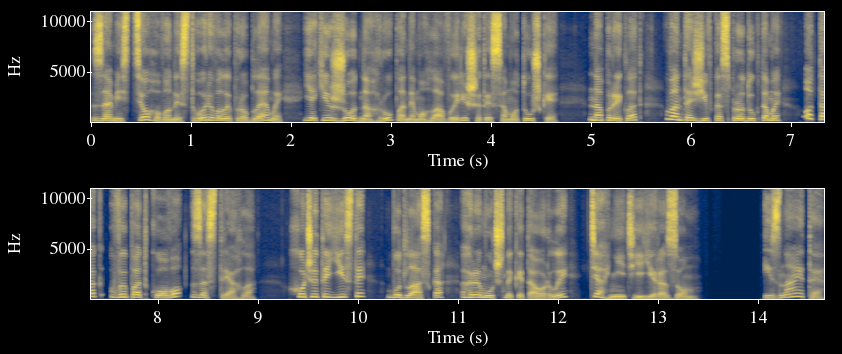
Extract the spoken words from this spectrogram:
Замість цього вони створювали проблеми, які жодна група не могла вирішити самотужки. Наприклад, вантажівка з продуктами отак випадково застрягла. Хочете їсти? Будь ласка, гримучники та орли, тягніть її разом. І знаєте,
